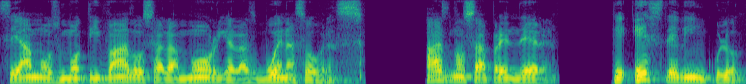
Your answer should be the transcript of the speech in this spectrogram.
seamos motivados al amor y a las buenas obras. Haznos aprender que este vínculo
